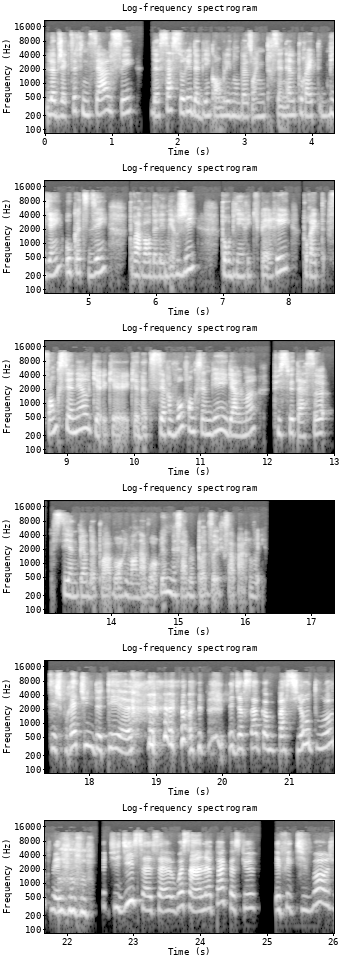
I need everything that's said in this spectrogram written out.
L'objectif initial, c'est de s'assurer de bien combler nos besoins nutritionnels pour être bien au quotidien, pour avoir de l'énergie, pour bien récupérer, pour être fonctionnel, que, que, notre cerveau fonctionne bien également. Puis suite à ça, s'il y a une perte de poids à avoir, il va en avoir une, mais ça ne veut pas dire que ça va arriver je pourrais être une de tes, euh, je vais dire ça comme patiente ou autre, mais tu dis, ça, ça, ouais, ça a un impact parce que effectivement, je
